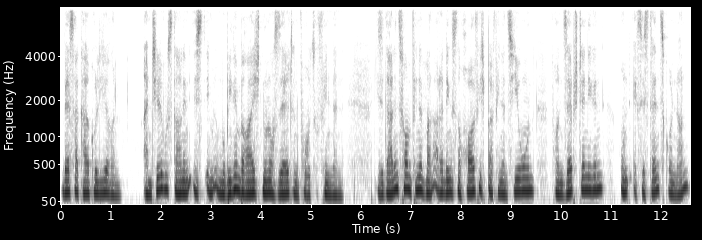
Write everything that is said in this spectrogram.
besser kalkulieren. Ein Tilgungsdarlehen ist im Immobilienbereich nur noch selten vorzufinden. Diese Darlehensform findet man allerdings noch häufig bei Finanzierungen von Selbstständigen und Existenzgründern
